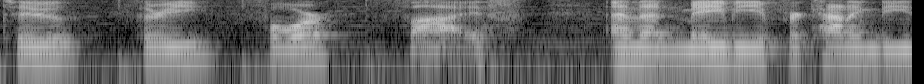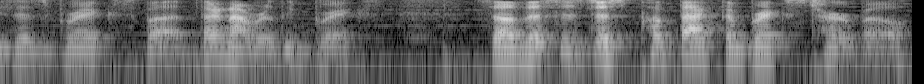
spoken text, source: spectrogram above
two, three, four, five and then maybe if we're counting these as bricks, but they're not really bricks. So this is just put back the bricks turbo.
